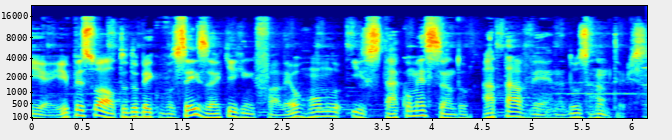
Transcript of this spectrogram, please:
E aí pessoal, tudo bem com vocês? Aqui quem fala é o Romulo e está começando a Taverna dos Hunters.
